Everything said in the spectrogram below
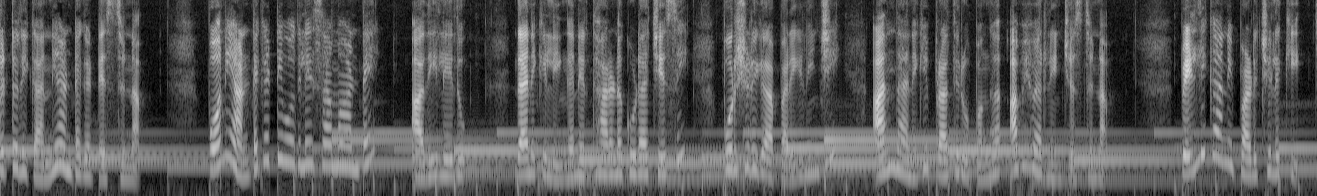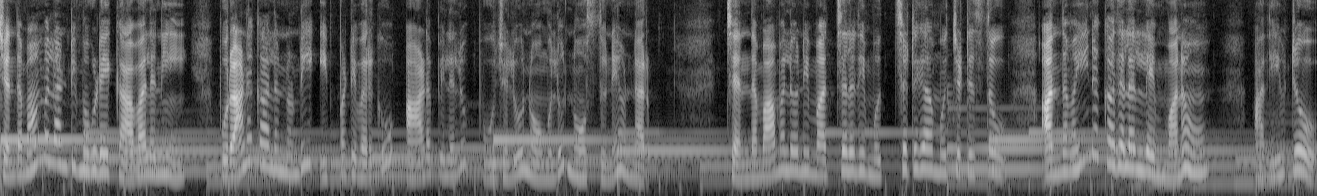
చుట్టరికాన్ని అంటగట్టేస్తున్నాం. పోనీ అంటగట్టి వదిలేశామా అంటే? అది లేదు. దానికి లింగ నిర్ధారణ కూడా చేసి పురుషుడిగా పరిగణించి అందానికి ప్రతిరూపంగా అభివర్ణించేస్తున్నాం. పెళ్ళి కాని పడుచులకి చందమామ లాంటి మొగుడే కావాలని పురాణకాలం నుండి ఇప్పటి వరకు ఆడపిల్లలు పూజలు నోములు నోస్తూనే ఉన్నారు. చందమామలోని మచ్చలని ముచ్చటగా ముచ్చటిస్తూ అందమైన కథలల్లే మనం. అదేమిటో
